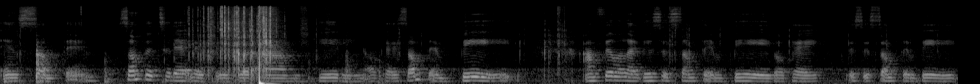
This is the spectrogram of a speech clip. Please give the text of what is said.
in something. Something to that nature is what I'm getting. Okay, something big I'm feeling like this is something big, okay? This is something big.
